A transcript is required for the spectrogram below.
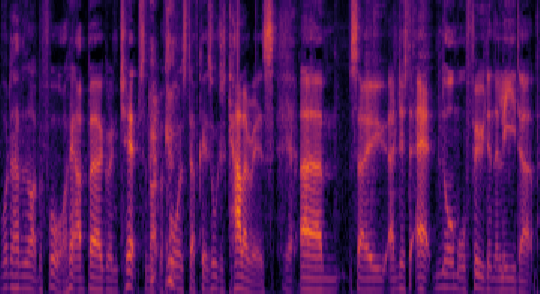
what did I have the night before? I think I had burger and chips the night before and stuff because it's all just calories. Yeah. Um, so and just ate normal food in the lead up.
